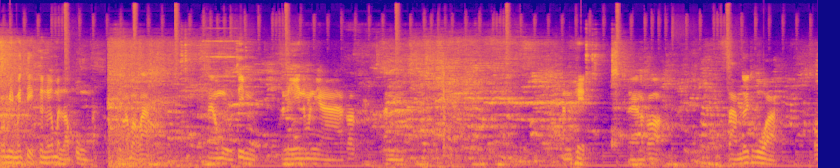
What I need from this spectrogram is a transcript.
ก็มีไม่ติดขึ้นก็เหมือนเราปรุงเห็นเขาบอกว่าให้เอาหมูจิ้ม อันนี้น้ำมันงาก็มันมันเผ็ดนะแล้วก็ตามด้วยถั่ว โอ้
